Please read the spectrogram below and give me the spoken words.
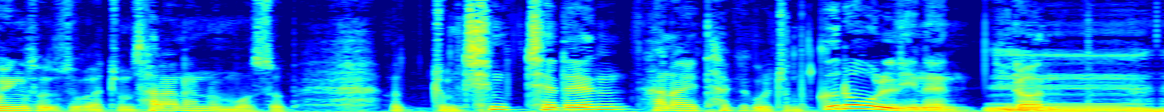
호잉 선수가 좀 살아나는 모습, 어, 좀 침체된 하나의 타격을 좀 끌어올리는 이런 음,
